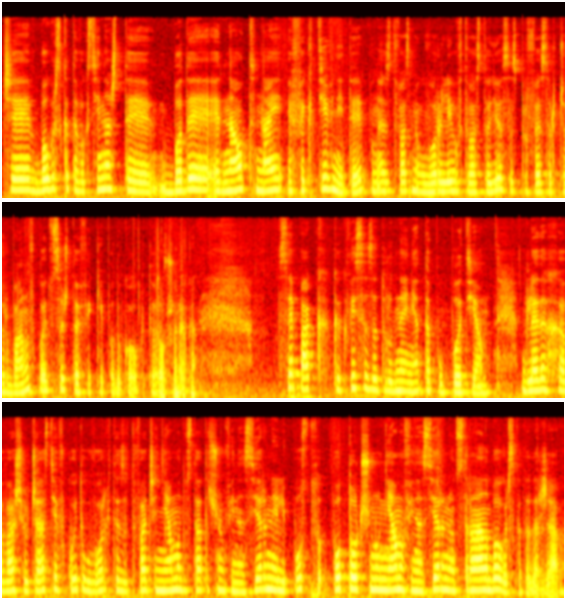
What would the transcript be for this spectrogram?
че българската вакцина ще бъде една от най-ефективните, поне за това сме говорили в това студио с професор Чорбанов, който също е в екипа, доколкото Точно така. Все пак, какви са затрудненията по пътя? Гледах ваши участия, в които говорихте за това, че няма достатъчно финансиране или по-точно няма финансиране от страна на българската държава.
